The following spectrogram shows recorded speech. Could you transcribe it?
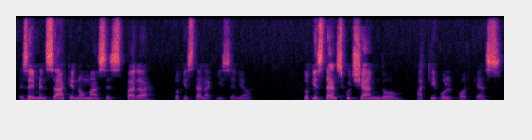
Ese mensaje no más es para los que están aquí, Señor. Lo que están escuchando aquí por el podcast.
